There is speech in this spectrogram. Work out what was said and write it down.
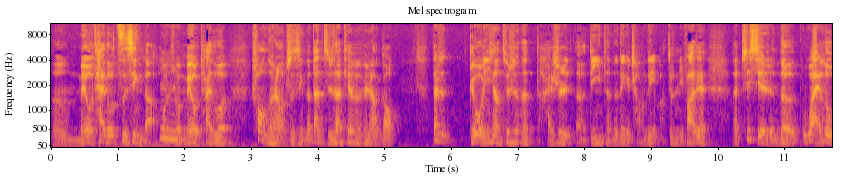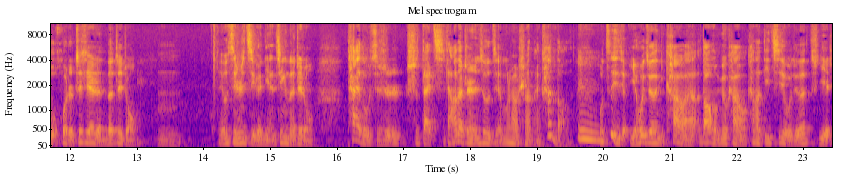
嗯，没有太多自信的，或者说没有太多创作上自信的，但其实他天分非常高。但是给我印象最深的还是呃丁一腾的那个场景嘛，就是你发现呃这些人的外露或者这些人的这种嗯，尤其是几个年轻的这种态度，其实是在其他的真人秀节目上是很难看到的。嗯我自己就也会觉得，你看完，当然我没有看完，我看到第七集，我觉得也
